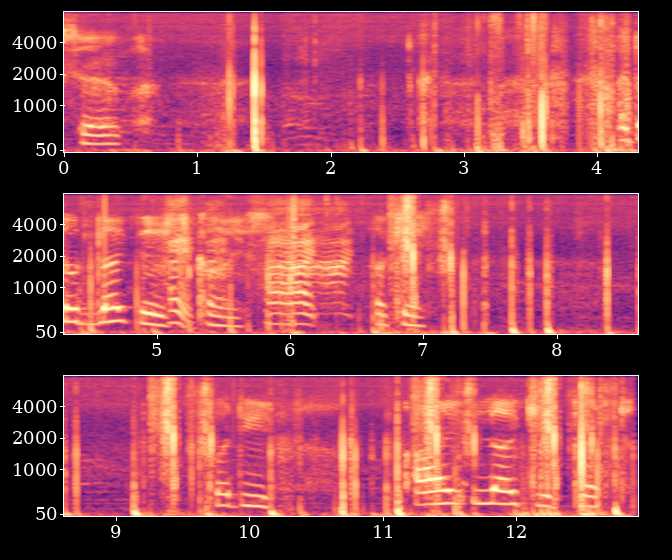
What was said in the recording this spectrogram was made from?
server. I don't like this Hey. guys. Hi. Okay. Buddy, I like you, but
